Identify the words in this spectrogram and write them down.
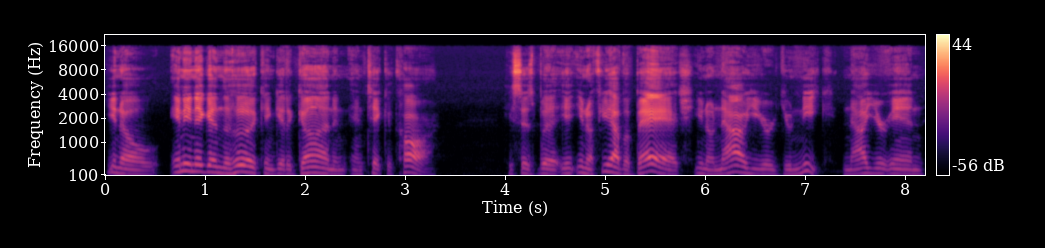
you know, any nigga in the hood can get a gun and, and take a car." He says, "But it, you know, if you have a badge, you know, now you're unique. Now you're in,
